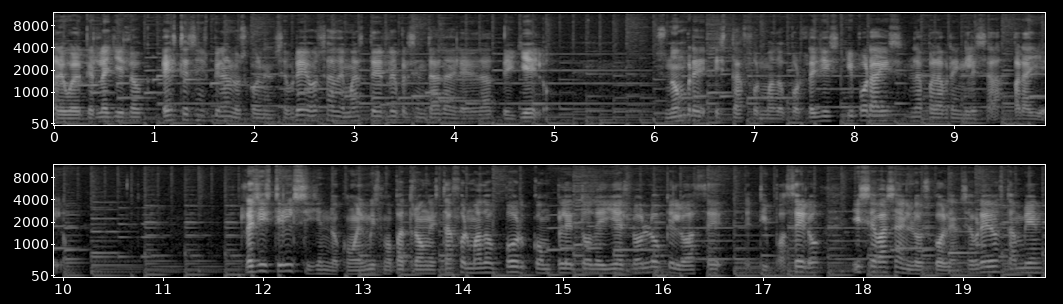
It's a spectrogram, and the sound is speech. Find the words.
Al igual que Regirock, este se inspira en los golems hebreos, además de representar a la edad de hielo. Su nombre está formado por Regis y por Ice, la palabra inglesa para hielo. Registeel, siguiendo con el mismo patrón, está formado por completo de hielo, lo que lo hace de tipo acero, y se basa en los golems hebreos también,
